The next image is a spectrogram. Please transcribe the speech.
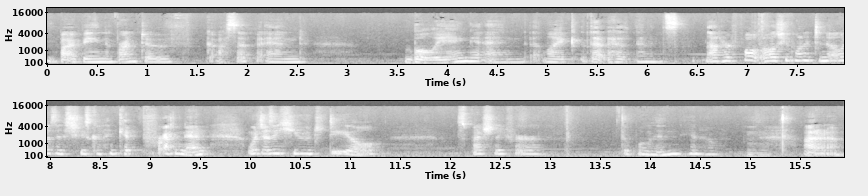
by being the brunt of gossip and bullying and like that has I mean, it's not her fault. All she wanted to know is if she's going to get pregnant, which is a huge deal, especially for the woman. You know, I don't know.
